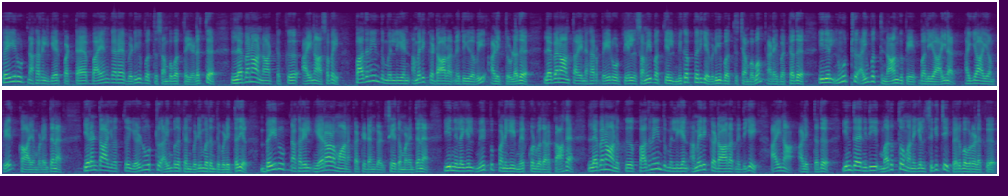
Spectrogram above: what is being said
Beirut நகரில் ஏற்பட்ட பயங்கர வெடிவிபத்து சம்பவத்தை அடுத்து லெபனான் நாட்டுக்கு ஐநா சபை பதினைந்து மில்லியன் அமெரிக்க டாலர் நிதியுதவி அளித்துள்ளது. லெபனான் தலைநகர் பெய்ரூட்டில் சமீபத்தில் மிகப்பெரிய வெடிவிபத்து சம்பவம் நடைபெற்றது. இதில் நூற்று ஐம்பத்து நான்கு பேர் பலியாயினர். ஐயாயிரம் பேர் காயமடைந்தனர். இரண்டாயிரத்து எழுநூற்று ஐம்பது டன் வெடிமருந்து வெடித்ததில் பெய்ரூட் நகரில் ஏராளமான கட்டிடங்கள் சேதமடைந்தன. இந்நிலையில் மீட்புப் பணியை மேற்கொள்வதற்காக லெபனானுக்கு பதினைந்து மில்லியன் அமெரிக்க டாலர் நிதியை ஐநா அளித்தது. இந்த நிதி மருத்துவமனையில் சிகிச்சை பெறுபவர்களுக்கு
